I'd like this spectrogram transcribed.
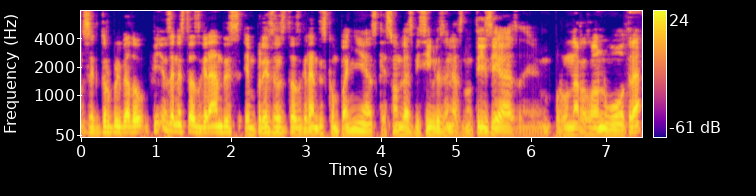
sector privado piensa en estas grandes empresas, estas grandes compañías que son las visibles en las noticias em, por una razón u otra,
